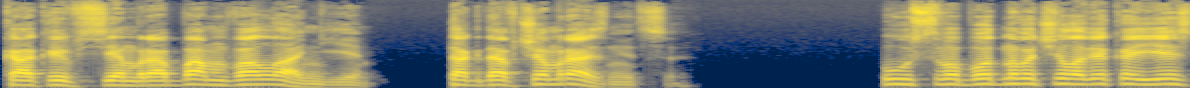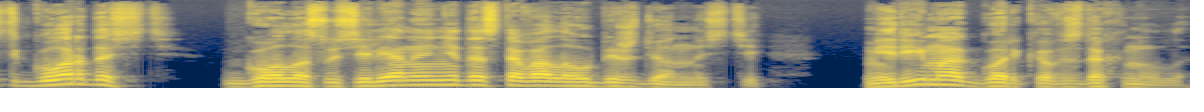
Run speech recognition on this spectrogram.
Как и всем рабам в Аланье. Тогда в чем разница?» «У свободного человека есть гордость, Голос у Селены не доставало убежденности. Мирима горько вздохнула.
